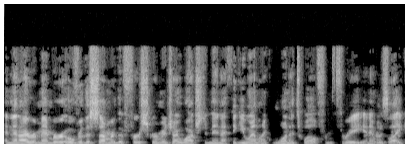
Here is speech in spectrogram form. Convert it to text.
and then I remember over the summer the first scrimmage I watched him in. I think he went like one of twelve from three, and it was like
